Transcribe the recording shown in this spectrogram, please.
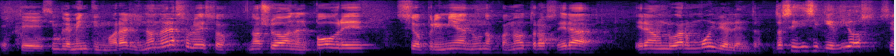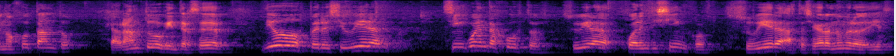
este, simplemente inmoral. Y no, no era solo eso. No ayudaban al pobre, se oprimían unos con otros. Era, era un lugar muy violento. Entonces dice que Dios se enojó tanto que Abraham tuvo que interceder. Dios, pero si hubiera 50 justos, si hubiera 45, si hubiera, hasta llegar al número de 10,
